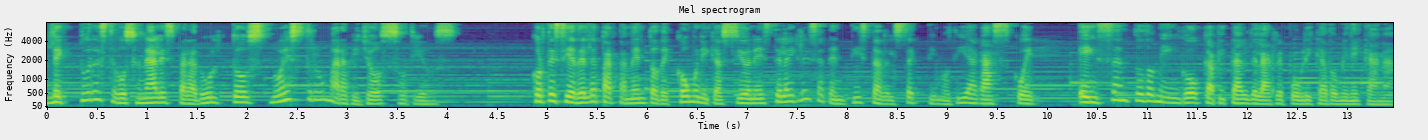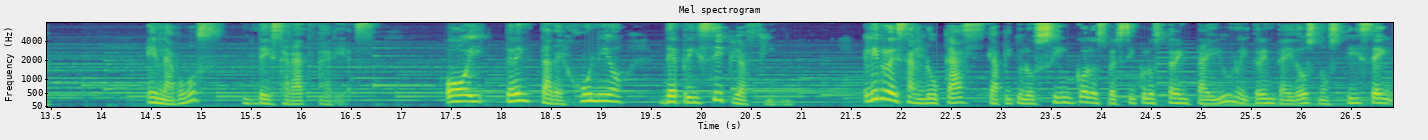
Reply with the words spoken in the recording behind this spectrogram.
Lecturas devocionales para adultos, nuestro maravilloso Dios. Cortesía del Departamento de Comunicaciones de la Iglesia Dentista del Séptimo Día Gascue en Santo Domingo, capital de la República Dominicana. En la voz de Sarat Arias. Hoy, 30 de junio, de principio a fin. El libro de San Lucas, capítulo 5, los versículos 31 y 32 nos dicen,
